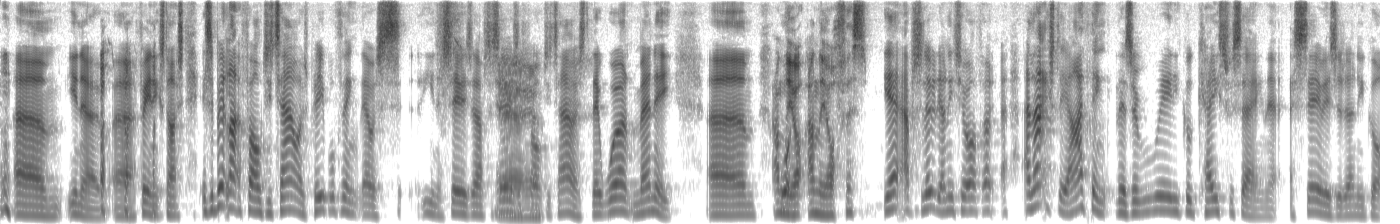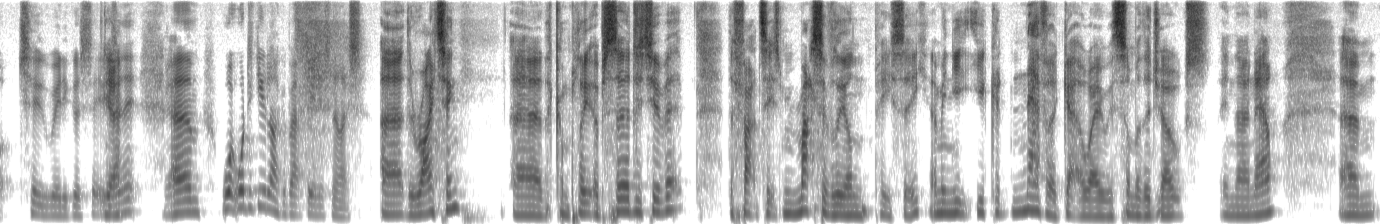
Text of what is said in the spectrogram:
um, you know, uh, Phoenix Nights. It's a bit like Fawlty Towers. People think there was, you know, series after series Yeah, of yeah. Fawlty Towers. There weren't many. Um, and, what- the, and The Office. Yeah, absolutely. Only two off. And actually, I think there's a really good case for saying that a series had only got two really good series Yeah, in it. yeah. Um, what, what did you like about Phoenix Nights? Uh, the writing, uh, the complete absurdity of it, the fact it's massively on PC. I mean, you, you could never get away with some of the jokes in there now. Um,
